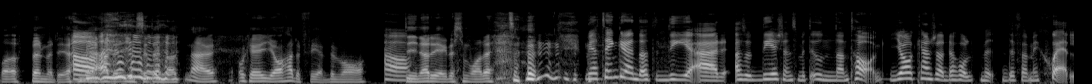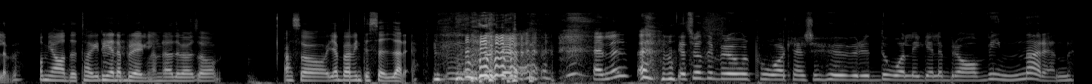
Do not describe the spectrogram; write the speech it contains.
vara öppen med det. Ja. Jag hade insett ändå att nej, okej jag hade fel, det var ja. dina regler som var rätt. Men jag tänker ändå att det är, alltså det känns som ett undantag. Jag kanske hade hållit det för mig själv om jag hade tagit reda Mm. på reglerna. Det hade varit så, alltså jag behöver inte säga det. Eller? Jag tror att det beror på kanske hur dålig eller bra vinnaren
